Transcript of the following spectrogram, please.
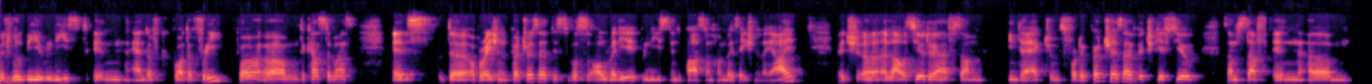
which will be released in end of quarter three for um, the customers. It's the operational purchaser. This was already released in the past on conversational AI, which uh, allows you to have some interactions for the purchaser, which gives you some stuff in um,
